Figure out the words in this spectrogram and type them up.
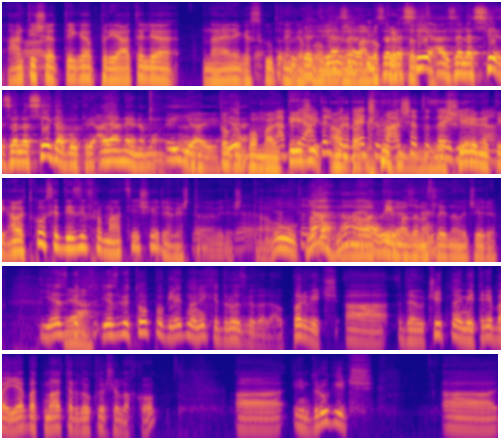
Antiša tega prijatelja najnega skupnega Ga bo treba mogla za, malo za, lase, krtati. a za, lase, za lase ga bo treba, a ja ne, ne, mo- ej, ej, To ga bo malo Ta težje. prijatelj preveč za Today širjenje teh, ampak tako se dezinformacije širijo, veš, to vidiš. To, uh, to je- Ja, no, mala evo, tema vidiš, za naslednjo večerjo. Jaz, bi, Ja. jaz bi to pogledno nekaj drugega dodal. Prvič, a, da je očitno jim je treba jebati mater, dokler še lahko. A, in drugič, a,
